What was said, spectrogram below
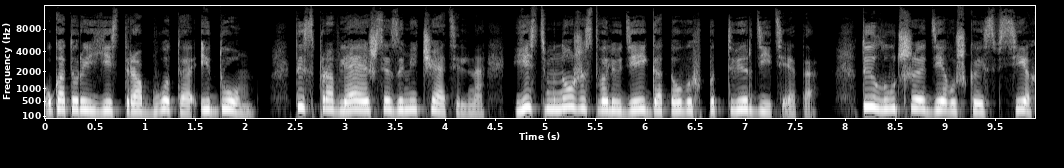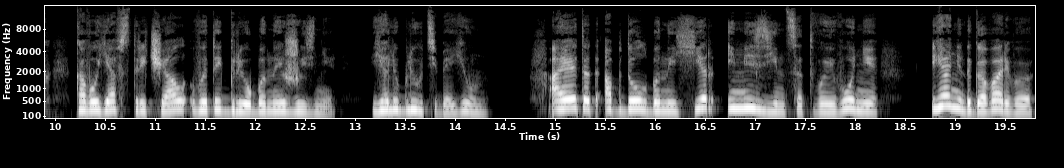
у которой есть работа и дом. Ты справляешься замечательно. Есть множество людей, готовых подтвердить это. Ты лучшая девушка из всех, кого я встречал в этой грёбаной жизни. Я люблю тебя, Юн. А этот обдолбанный хер и мизинца твоего не... Я не договариваю,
